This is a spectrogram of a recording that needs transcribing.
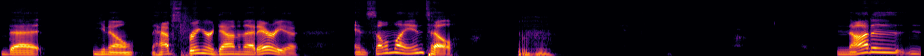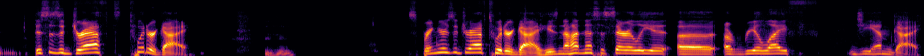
that you know have Springer down in that area, and some of my intel Mhm. not a this is a draft Twitter guy. Mhm. Springer's a draft Twitter guy. He's not necessarily a a, a real life GM guy.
